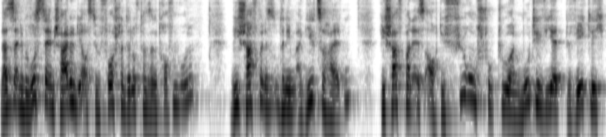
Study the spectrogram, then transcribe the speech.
Das ist eine bewusste Entscheidung, die aus dem Vorstand der Lufthansa getroffen wurde. Wie schafft man es, das Unternehmen agil zu halten? Wie schafft man es, auch die Führungsstrukturen motiviert, beweglich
